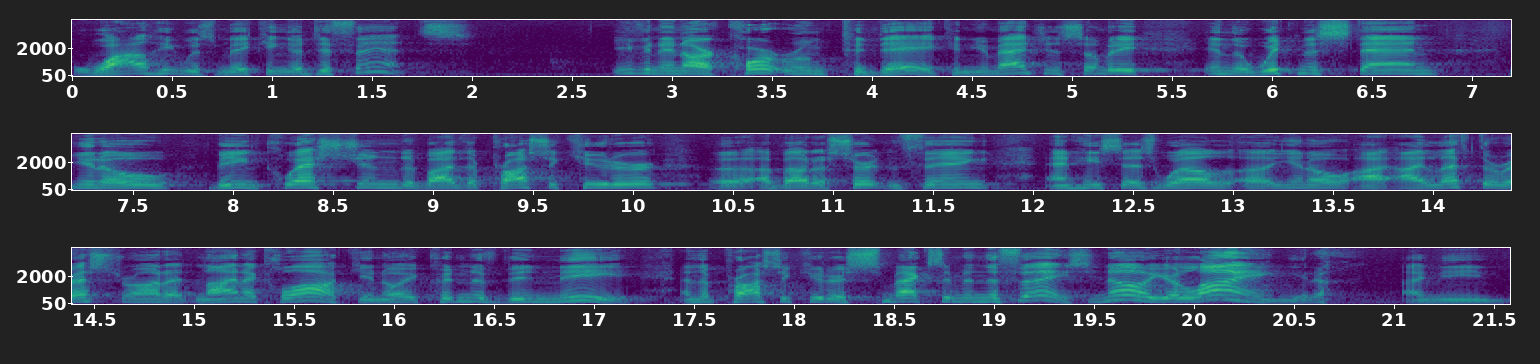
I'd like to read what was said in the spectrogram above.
while he was making a defense. Even in our courtroom today, can you imagine somebody in the witness stand you know, being questioned by the prosecutor uh, about a certain thing, and he says, well, uh, you know, I, I, left the restaurant at nine o'clock, you know, it couldn't have been me. And the prosecutor smacks him in the face, no, you're lying. You know? I mean,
